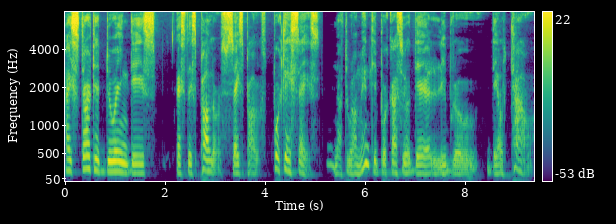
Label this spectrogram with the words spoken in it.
I started doing these estes palos, seis palos. ¿Por qué seis? Naturalmente, por caso del libro del Tao,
